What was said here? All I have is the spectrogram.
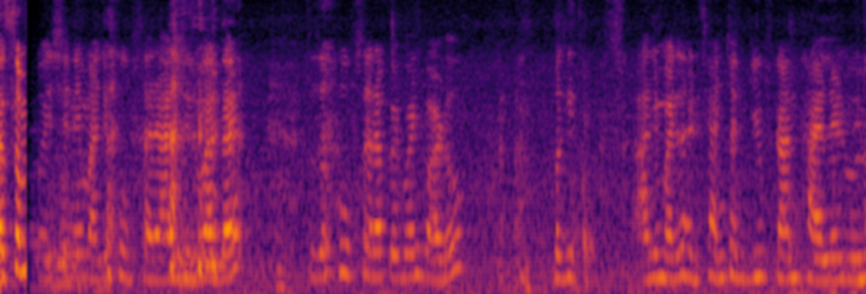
असं पैशाने माझे खूप सारे आशीर्वाद आहे. तुझा खूप सारा पेमेंट वाढो. बघितलं. आणि माझ्यासाठी छान छान गिफ्ट आण थायलंड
